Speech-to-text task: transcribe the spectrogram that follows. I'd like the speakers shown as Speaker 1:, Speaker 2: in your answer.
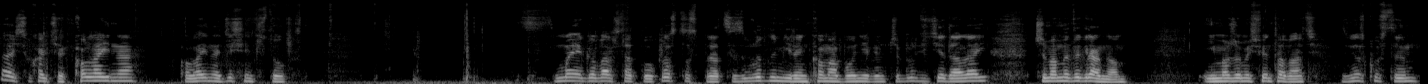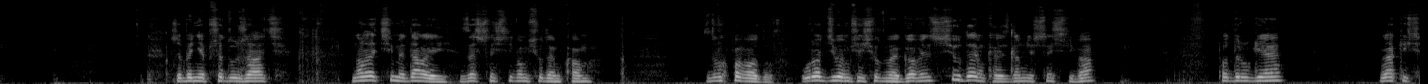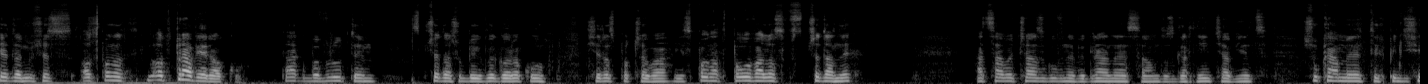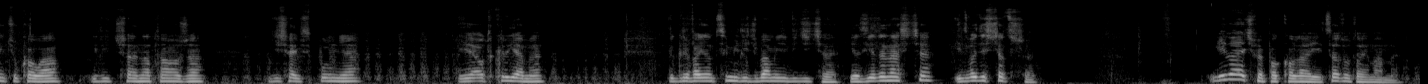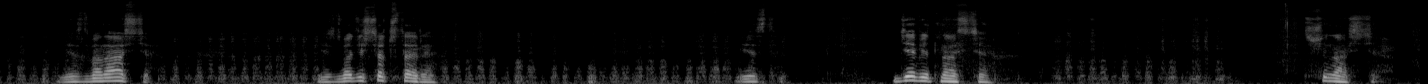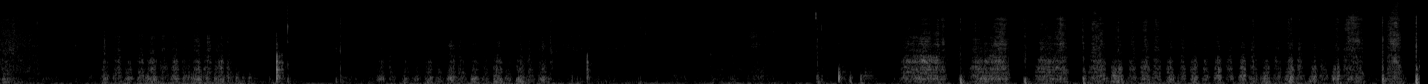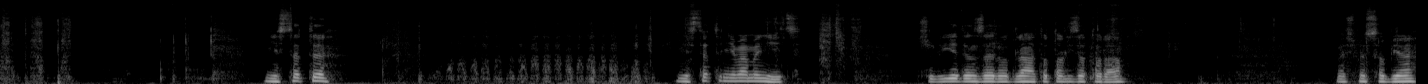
Speaker 1: Cześć, słuchajcie, kolejne, kolejne 10 sztuk z mojego warsztatu, prosto z pracy, z brudnymi rękoma, bo nie wiem, czy brudzić je dalej, czy mamy wygraną i możemy świętować. W związku z tym, żeby nie przedłużać, no lecimy dalej ze szczęśliwą siódemką z dwóch powodów. Urodziłem się siódmego, więc siódemka jest dla mnie szczęśliwa. Po drugie, Lucky 7 już jest od ponad, od prawie roku, tak, bo w lutym sprzedaż ubiegłego roku się rozpoczęła. Jest ponad połowa losów sprzedanych, a cały czas główne wygrane są do zgarnięcia, więc szukamy tych 50 koła i liczę na to, że dzisiaj wspólnie je odkryjemy. Wygrywającymi liczbami widzicie, jest 11 i 23. I lećmy po kolei. Co tutaj mamy? Jest 12. Jest 24. Jest 19. 13. Niestety. Niestety nie mamy nic. Czyli 1-0 dla totalizatora. Weźmy sobie.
